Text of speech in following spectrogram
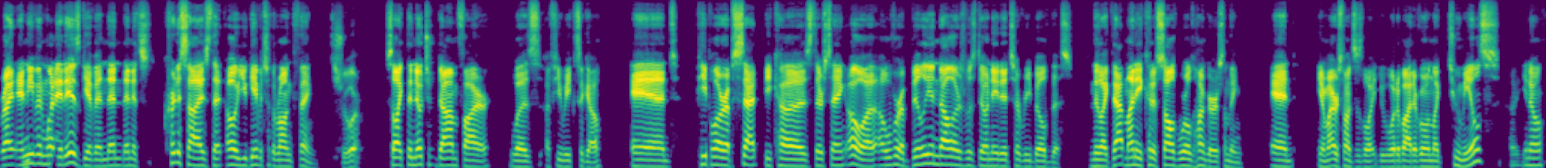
right. And mm. even when it is given, then then it's criticized that oh, you gave it to the wrong thing. Sure. So like the Notre Dame fire was a few weeks ago, and people are upset because they're saying, oh, uh, over a billion dollars was donated to rebuild this, and they're like, that money could have solved world hunger or something. And you know, my response is, what you what about everyone like two meals? Uh, you know,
